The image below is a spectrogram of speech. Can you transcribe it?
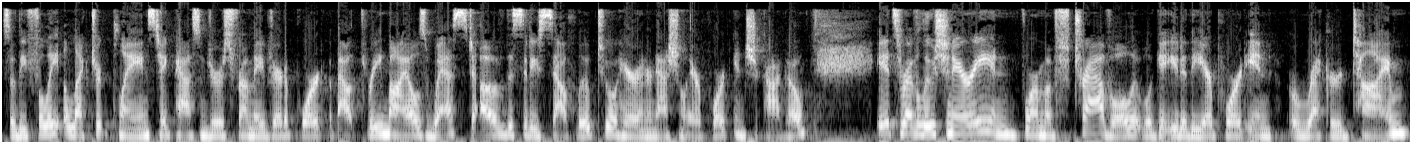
So the fully electric planes take passengers from a vertiport about three miles west of the city's South Loop to O'Hare International Airport in Chicago. It's revolutionary in form of travel. It will get you to the airport in record time.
